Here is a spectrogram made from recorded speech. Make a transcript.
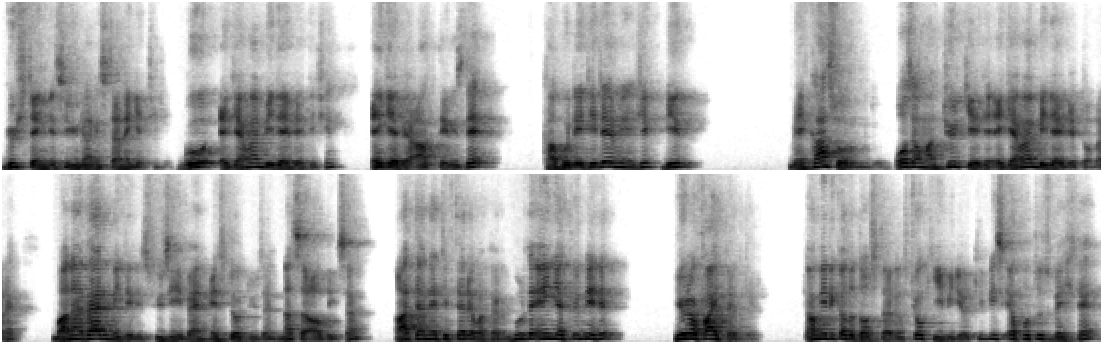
güç dengesi Yunanistan'a geçecek. Bu egemen bir devlet için Ege ve Akdeniz'de kabul edilemeyecek bir beka sorunudur. O zaman Türkiye'de egemen bir devlet olarak bana vermediğiniz füzeyi ben S-400'den nasıl aldıysam alternatiflere bakarım. Burada en yakın nedir? Eurofighter'dır. Amerikalı dostlarımız çok iyi biliyor ki biz F-35'te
